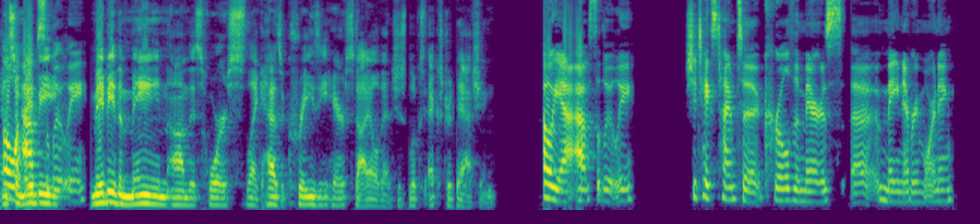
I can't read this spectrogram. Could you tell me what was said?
And oh, so maybe absolutely. maybe the mane on this horse like has a crazy hairstyle that just looks extra dashing. Oh, yeah, absolutely. She takes time to curl the mare's uh, mane every morning.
